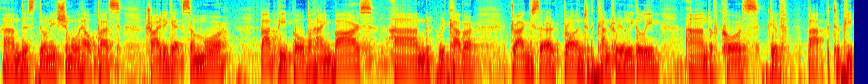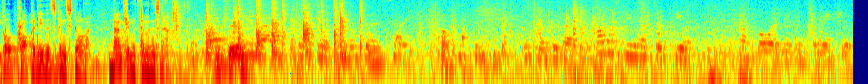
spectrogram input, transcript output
And this donation will help us try to get some more bad people behind bars and recover drugs that are brought into the country illegally, and of course, give back to people property that's been stolen. Thank you, Mr. Minister. Thank you. Sorry. Just one quick question. How else do you have to appeal to come forward with information?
